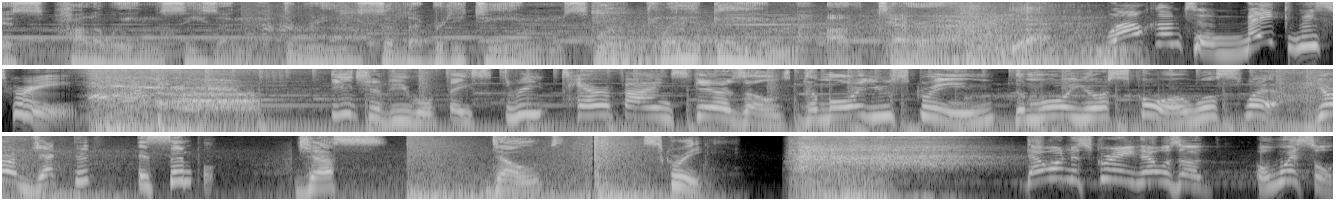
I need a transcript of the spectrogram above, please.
This Halloween season, three celebrity teams will play a game of terror. Welcome to Make Me Scream. Each of you will face three terrifying scare zones. The more you scream, the more your score will swell. Your objective is simple just don't scream. That wasn't a scream, that was a, a whistle.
